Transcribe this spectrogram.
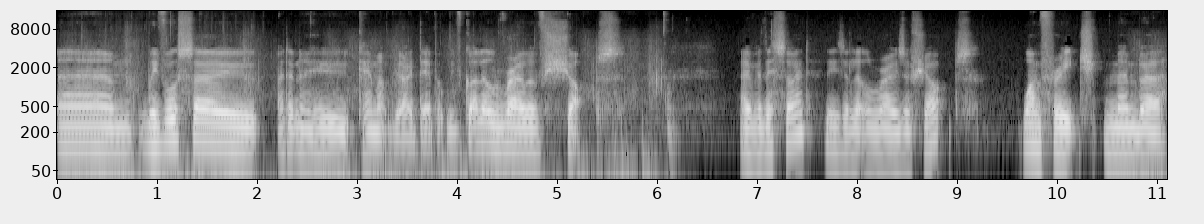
Um, we've also, I don't know who came up with the idea, but we've got a little row of shops over this side. These are little rows of shops, one for each member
